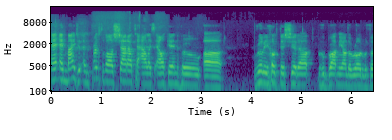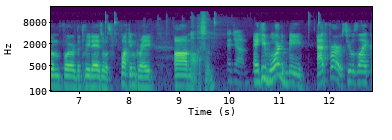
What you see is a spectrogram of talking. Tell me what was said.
and, and mind you and first of all shout out to alex elkin who uh really hooked this shit up who brought me on the road with him for the three days it was fucking great um Awesome. Good job. and he warned me at first he was like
